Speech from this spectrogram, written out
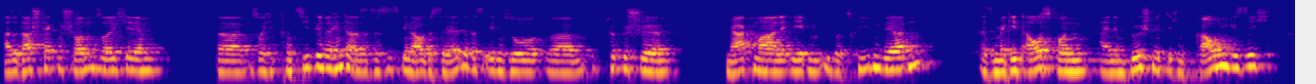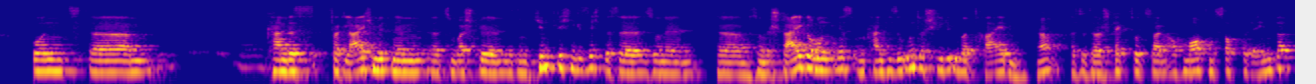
Also da stecken schon solche, äh, solche Prinzipien dahinter. Also das ist genau dasselbe, dass eben so äh, typische Merkmale eben übertrieben werden. Also man geht aus von einem durchschnittlichen Frauengesicht und ähm, kann das vergleichen mit einem, äh, zum Beispiel mit einem kindlichen Gesicht, dass er so eine, äh, so eine Steigerung ist und kann diese Unterschiede übertreiben. Ja? Also da steckt sozusagen auch Morphing-Software dahinter,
